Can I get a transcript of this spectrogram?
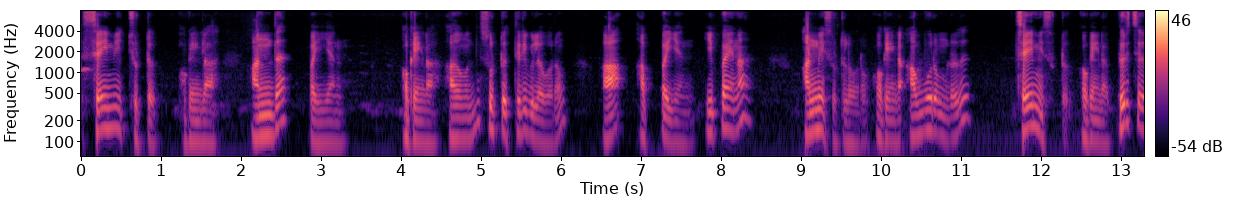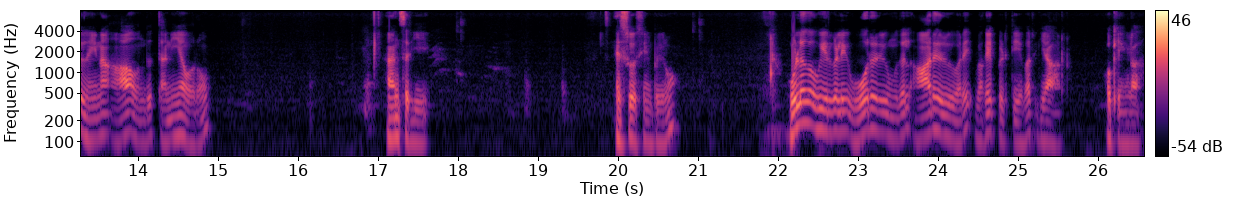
செய்மை சுட்டு. ஓகேங்களா? அந்த பையன். ஓகேங்களா? அது வந்து சுட்டு திருவியில் வரும். ஆ அப்பையன். இப்பையனா அண்மை சுட்டில் வரும். ஓகேங்களா? அவ்வுரும்ன்றது செய்மை சுட்டு. ஓகேங்களா? பிரிச்சு எழுதுனீங்கன்னா ஆ வந்து தனியாக வரும். ஆன்சர் ஏ நெக்ஸ்ட் போயிடும் உலக உயிர்களை ஓரறிவு முதல் ஆறறிவு வரை வகைப்படுத்தியவர் யார்? ஓகேங்களா?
